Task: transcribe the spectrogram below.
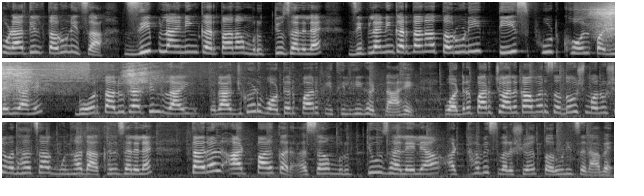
पुण्यातील तरुणीचा झिप लाइनिंग करताना मृत्यू झालेला आहे. झिप लाइनिंग करताना तरुणी तीस फूट खोल पडलेली आहे. भोर तालुक्यातील राय- राजगड वॉटर पार्क येथील ही घटना आहे. वॉटर पार्क चालकावर सदोष मनुष्यवधाचा गुन्हा दाखल झालेला आहे. तरल आटपाळकर असं मृत्यू झालेल्या अठ्ठावीस वर्षीय तरुणीचं नाव आहे.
